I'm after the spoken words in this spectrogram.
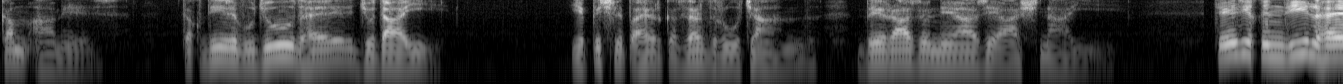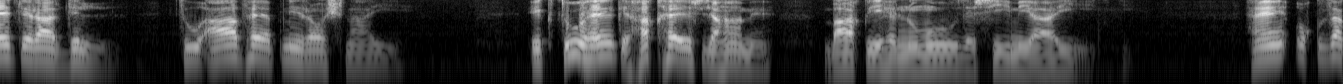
کم آمیز، تقدیر وجود ہے جدائی۔ یہ پچھلے پہر کا زرد رو چاند، بے راز و نیاز آشنائی۔ تیری قندیل ہے تیرا دل، تو آپ ہے اپنی روشنائی۔ ایک تو ہے کہ حق ہے اس جہاں میں، باقی ہے نمود سیمیائی۔ ہیں اقدہ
